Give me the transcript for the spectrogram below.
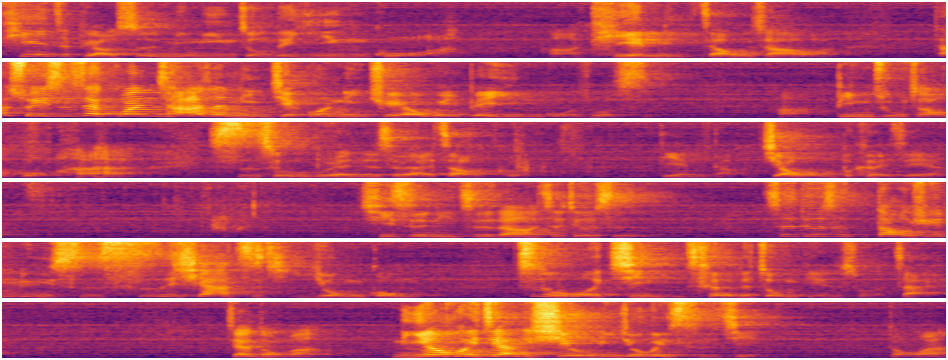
天这表示冥冥中的因果啊，啊，天理昭昭啊，他随时在观察着你，结果你却要违背因果做事，啊，秉处照过，私处无人的时候来照过，颠倒，叫我们不可以这样。其实你知道，这就是。这都是道宣律师私下自己用功、自我警策的重点所在，这样懂吗？你要会这样修，你就会持戒，懂吗？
